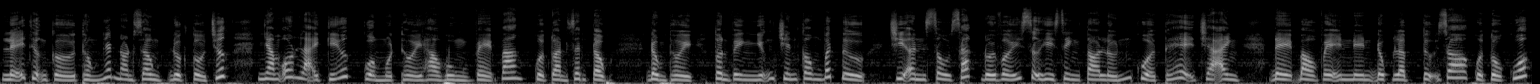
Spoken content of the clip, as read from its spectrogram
lễ thượng cờ thống nhất non sông được tổ chức nhằm ôn lại ký ức của một thời hào hùng vẻ vang của toàn dân tộc, đồng thời tôn vinh những chiến công bất tử, tri ân sâu sắc đối với sự hy sinh to lớn của thế hệ cha anh để bảo vệ nền độc lập tự do của Tổ quốc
